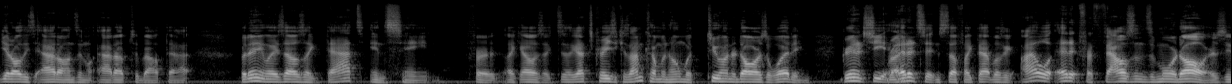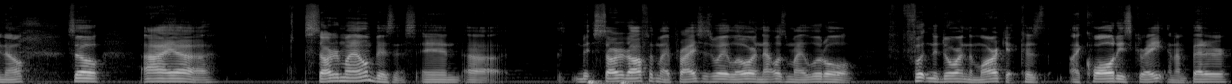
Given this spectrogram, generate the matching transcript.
get all these add-ons and it'll add up to about that. But anyways, I was like, that's insane. For like, I was like, that's crazy because I'm coming home with two hundred dollars a wedding. Granted, she Right. edits it and stuff like that, but I was like, I will edit for thousands of more dollars, you know. So I uh, started my own business and uh, started off with my prices way lower, and that was my little foot in the door in the market because my quality's great and I'm better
